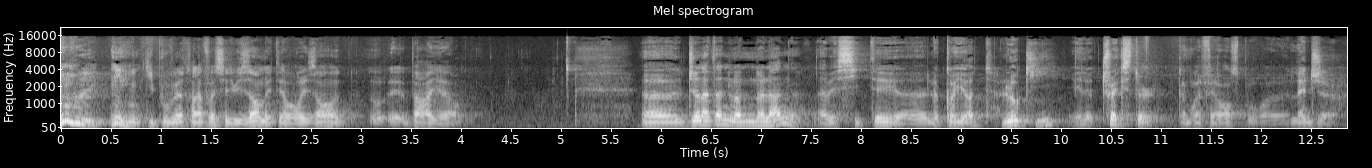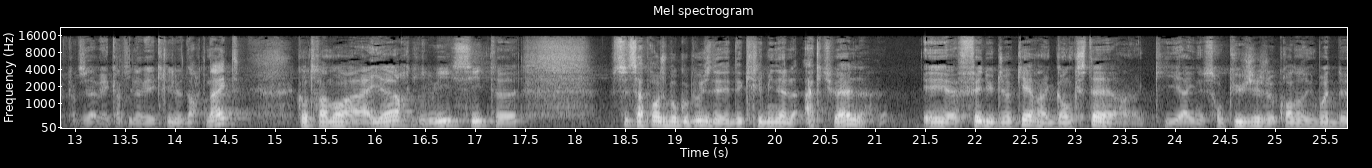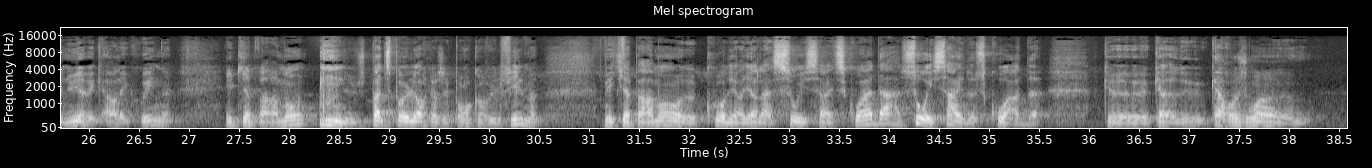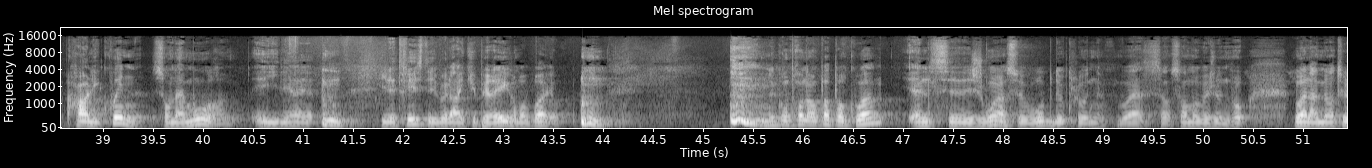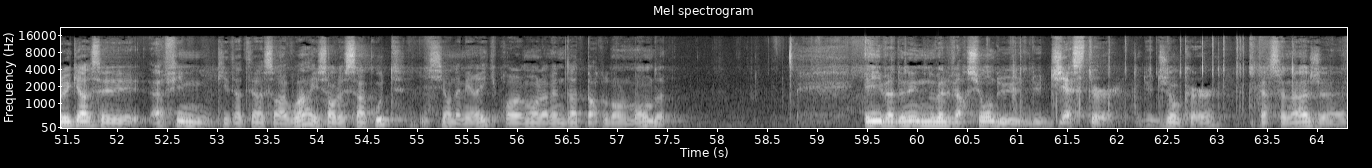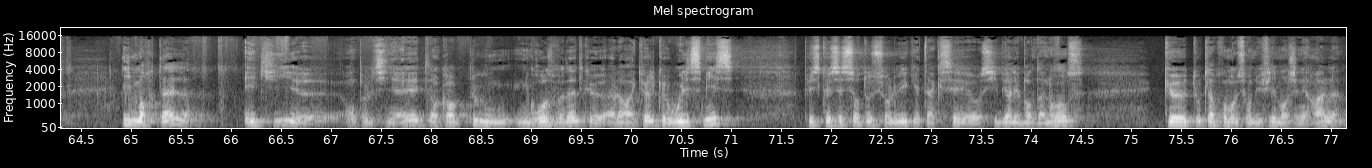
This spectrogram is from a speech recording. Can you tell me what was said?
qui pouvaient être à la fois séduisants mais terrorisants euh, par ailleurs. Jonathan Nolan avait cité le coyote, Loki et le trickster comme référence pour Ledger quand il avait écrit le Dark Knight contrairement à ailleurs, qui lui cite, euh, s'approche beaucoup plus des, criminels actuels et euh, fait du Joker un gangster qui a son QG, je crois, dans une boîte de nuit avec Harley Quinn et qui apparemment, pas de spoiler car j'ai pas encore vu le film, mais qui apparemment euh, court derrière la Suicide Squad, ah, Suicide Squad, qu'a rejoint Harley Quinn, son amour, et il est, il est triste et il veut la récupérer, il comprend pas. ne comprenant pas pourquoi, elle s'est joint à ce groupe de clones. Sans, mauvais jeu de mots. Voilà, mais en tous les cas, c'est un film qui est intéressant à voir. Il sort le 5 août, ici en Amérique, probablement la même date partout dans le monde. Et il va donner une nouvelle version du, Jester, du Joker, personnage euh, immortel et qui, euh, on peut le signaler, est encore plus une grosse vedette qu'à l'heure actuelle que Will Smith, puisque c'est surtout sur lui qu'est axé aussi bien les bandes annonces que toute la promotion du film en général,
